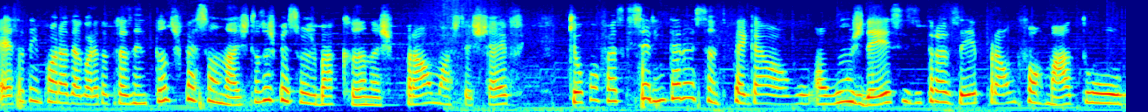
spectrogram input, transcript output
essa temporada agora tá trazendo tantos personagens, tantas pessoas bacanas para o Masterchef, que eu confesso que seria interessante pegar algum, alguns desses e trazer para um formato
